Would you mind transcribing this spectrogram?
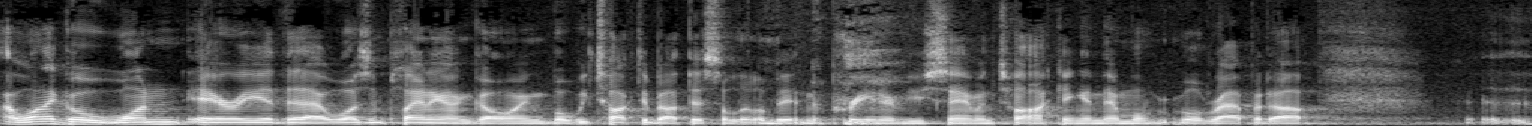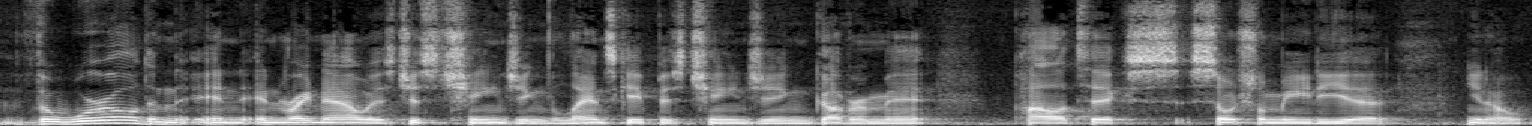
I want to go one area that I wasn't planning on going, but we talked about this a little bit in the pre-interview, Sam, and talking, and then we'll, we'll wrap it up. The world and, and, and right now is just changing. The landscape is changing. Government, politics, social media, you know,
